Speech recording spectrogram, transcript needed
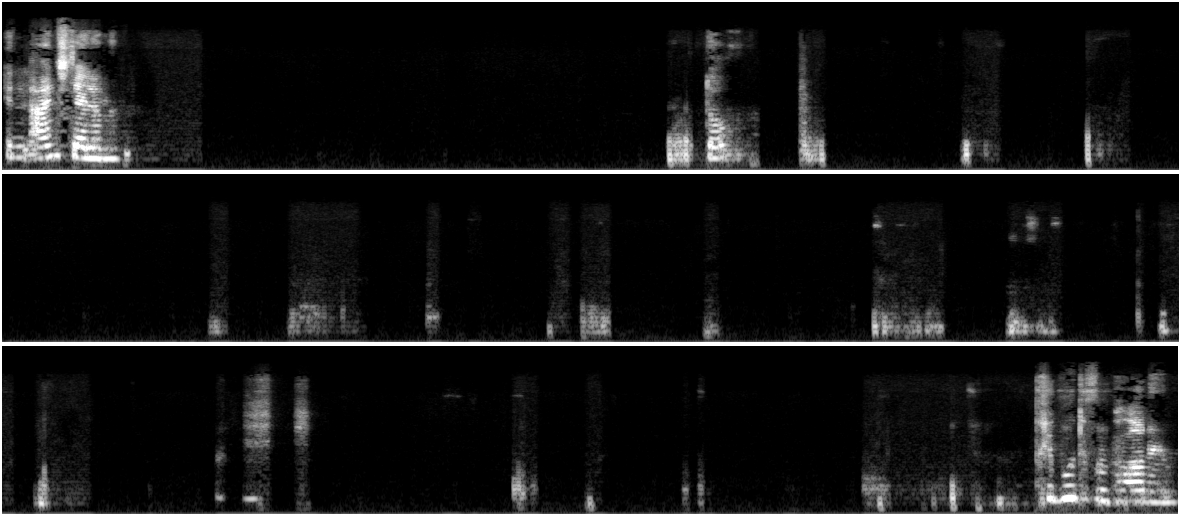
In Einstellungen. Doch. Tribute von Panem.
